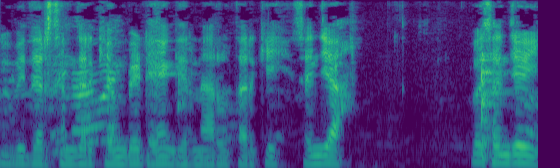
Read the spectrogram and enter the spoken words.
अभी दर्शन करके हम बैठे हैं गिरनार उतर के। संजय। वो संजय।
